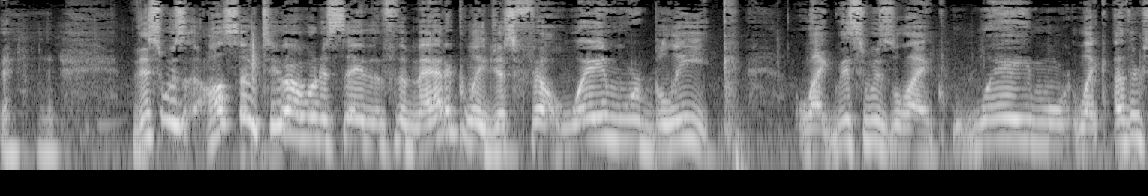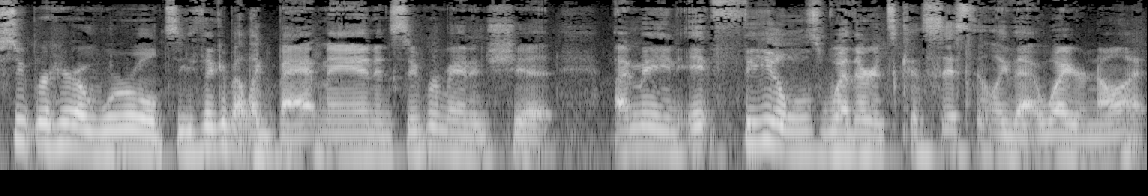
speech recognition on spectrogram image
This was also too. I want to say that thematically just felt way more bleak. Like this was like way more like other superhero worlds. You think about like Batman and Superman and shit. I mean, it feels whether it's consistently that way or not.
